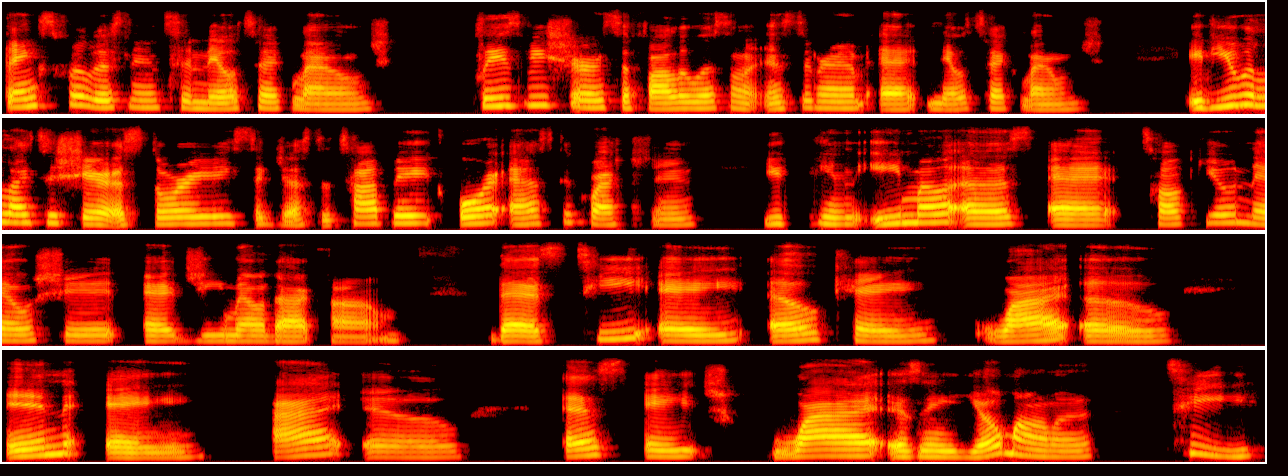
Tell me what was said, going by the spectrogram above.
Thanks for listening to Nail Tech Lounge. Please be sure to follow us on Instagram at Nail Tech Lounge. If you would like to share a story, suggest a topic, or ask a question, you can email us at talkyournailshit at gmail.com. That's T A L K Y O N A I L S H Y as in your mama T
